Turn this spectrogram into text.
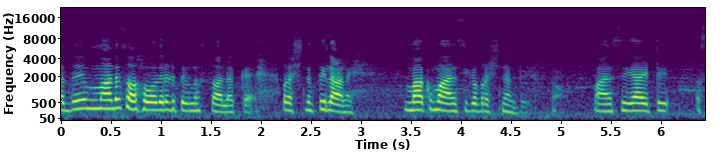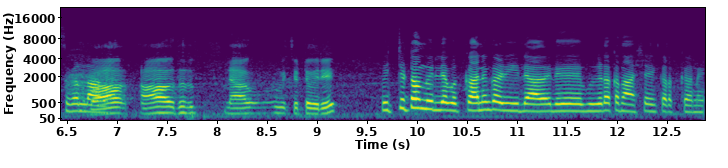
അത് ഉമ്മയുടെ സഹോദരൻ എടുത്തിരുന്ന സ്ഥലമൊക്കെ. പ്രശ്നത്തിലാണ്. ഉമ്മാക്ക് മാനസിക പ്രശ്നമുണ്ട്. മാനസികമായിട്ട് അസുഖമുള്ള വിച്ചിട്ടൊന്നുമില്ല വിറ്റിട്ടൊന്നുമില്ല. വെക്കാനും കഴിയില്ല. അതിൽ വീടൊക്കെ നാശമായി കിടക്കാണ്.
